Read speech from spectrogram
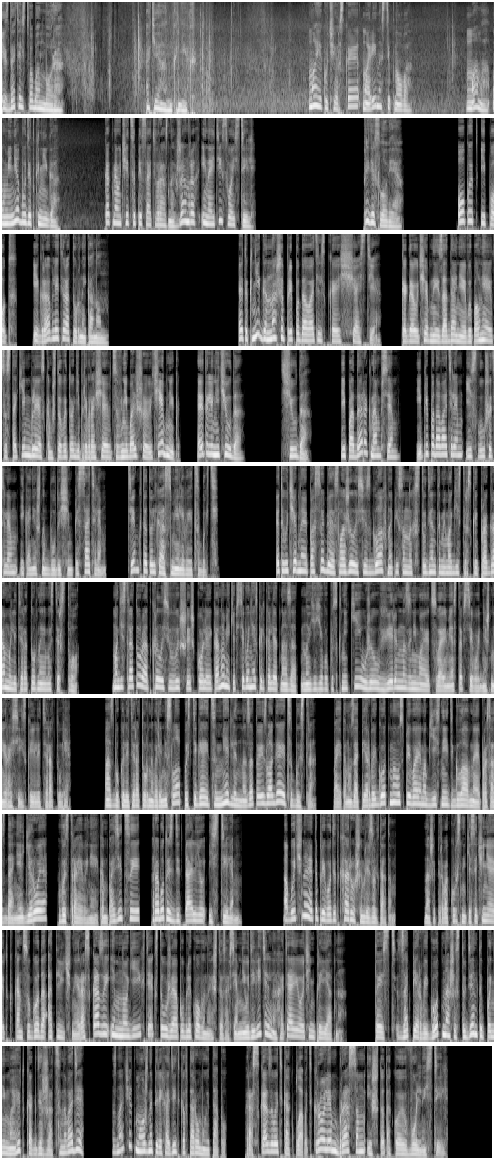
Издательство Бомбора. Океан книг. Майя Кучерская, Марина Степнова. «Мама, у меня будет книга. Как научиться писать в разных жанрах и найти свой стиль». Предисловие. Опыт и пот. Игра в литературный канон. Эта книга — наше преподавательское счастье. Когда учебные задания выполняются с таким блеском, что в итоге превращаются в небольшой учебник, это ли не чудо? Чудо. И подарок нам всем. И преподавателям, и слушателям, и, конечно, будущим писателям. Тем, кто только осмеливается быть. Это учебное пособие сложилось из глав, написанных студентами магистрской программы «Литературное мастерство». Магистратура открылась в высшей школе экономики всего несколько лет назад, но ее выпускники уже уверенно занимают свое место в сегодняшней российской литературе. Азбука литературного ремесла постигается медленно, зато излагается быстро. Поэтому за первый год мы успеваем объяснить главное про создание героя, выстраивание композиции, работу с деталью и стилем. Обычно это приводит к хорошим результатам. Наши первокурсники сочиняют к концу года отличные рассказы, и многие их тексты уже опубликованы, что совсем не удивительно, хотя и очень приятно. То есть за первый год наши студенты понимают, как держаться на воде. Значит, можно переходить ко второму этапу. Рассказывать, как плавать кролем, брасом и что такое вольный стиль.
